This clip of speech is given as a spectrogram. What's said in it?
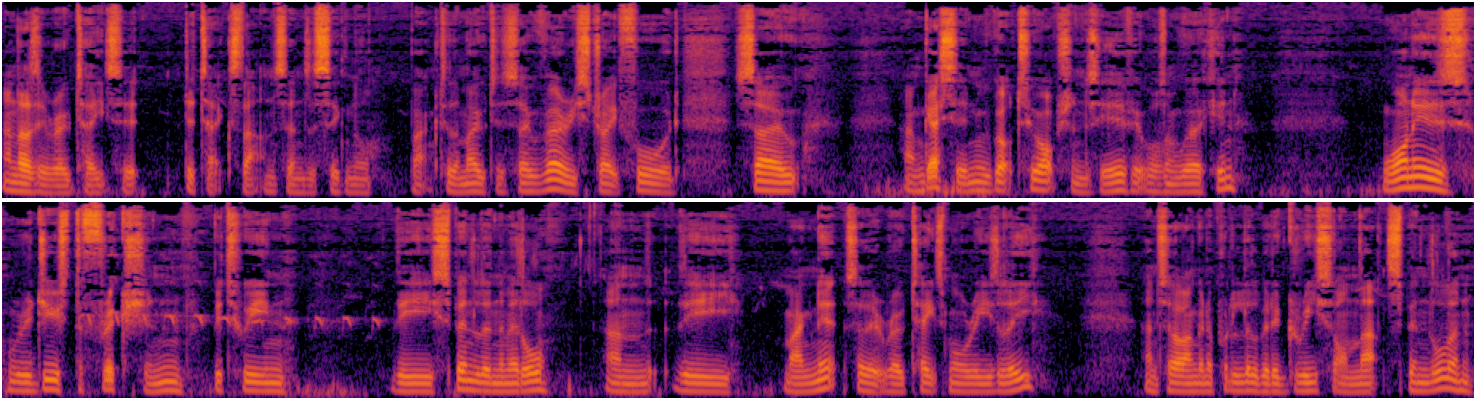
and as it rotates it detects that and sends a signal back to the motor. So very straightforward. So I'm guessing we've got two options here if it wasn't working. One is we reduce the friction between the spindle in the middle and the magnet so that it rotates more easily and so I'm going to put a little bit of grease on that spindle and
